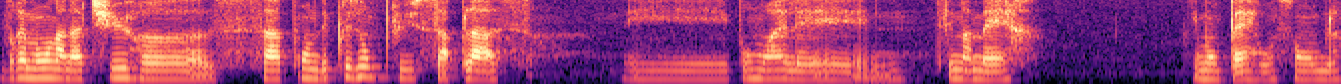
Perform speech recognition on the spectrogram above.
Vraiment, la nature, euh, ça prend de plus en plus sa place. Et pour moi, c'est ma mère et mon père ensemble.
